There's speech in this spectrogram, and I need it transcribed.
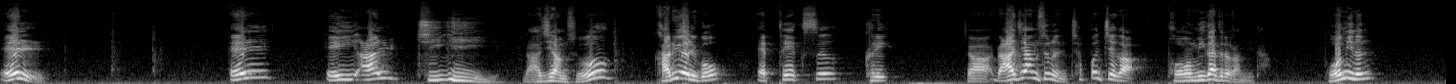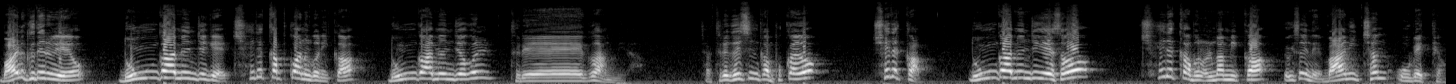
L L A R G E 나지 함수 가로 열고 fx 클릭 자 라지 함수는 첫 번째가 범위가 들어갑니다. 범위는 말 그대로예요. 농가 면적의 최대값 구하는 거니까 농가 면적을 드래그 합니다. 자, 드래그 했으니까 볼까요? 최대값. 농가 면적에서 최대값은 얼마입니까? 여기 써 있네. 12,500평.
